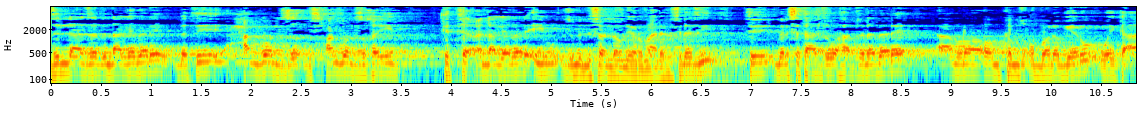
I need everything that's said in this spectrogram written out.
ዝላዘብ እናገበረ በቲ ሓንጎልምስ ሓንጎል ዝኸይድ ክትዕ እናገበረ እዩ ዝምልሰሎም ነይሩ ማለት እዩ ስለዚ እቲ መልስታት ዝወሃብ ዝነበረ ኣእምሮኦም ከም ዝቕበሎ ገይሩ ወይ ከዓ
